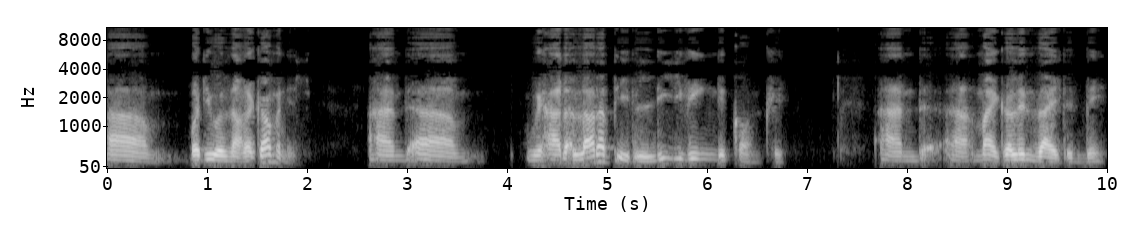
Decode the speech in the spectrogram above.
um, but he was not a communist. And um, we had a lot of people leaving the country. And uh, Michael invited me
